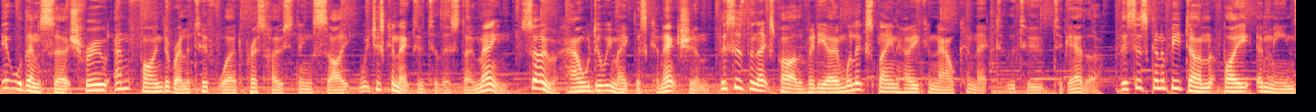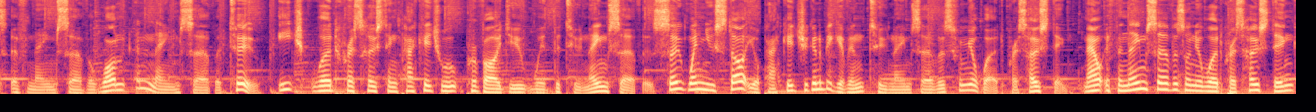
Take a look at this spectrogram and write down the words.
it will then search through and find the relative WordPress hosting site which is connected to this domain. So how do we make this connection? This is the next part of the video and we'll explain how you can now connect connect the two together. This is going to be done by a means of name server 1 and name server 2. Each WordPress hosting package will provide you with the two name servers, so when you start your package you're going to be given two name servers from your WordPress hosting. Now if the name servers on your WordPress hosting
